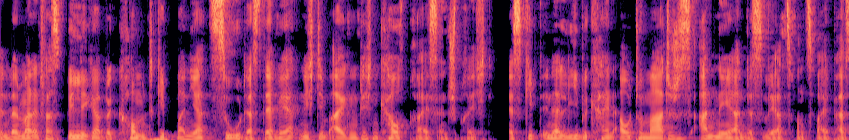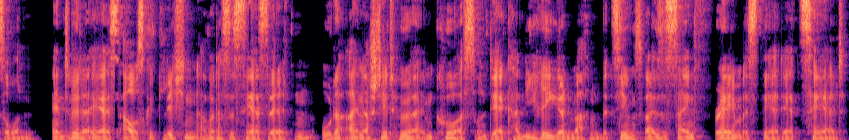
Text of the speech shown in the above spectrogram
Denn wenn man etwas billiger bekommt, gibt man ja zu, dass der Wert nicht dem eigentlichen Kaufpreis entspricht. Es gibt in der Liebe kein automatisches Annähern des Werts von zwei Personen. Entweder er ist ausgeglichen, aber das ist sehr selten, oder einer steht höher im Kurs und der kann die Regeln machen, beziehungsweise sein Frame ist der, der zählt.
